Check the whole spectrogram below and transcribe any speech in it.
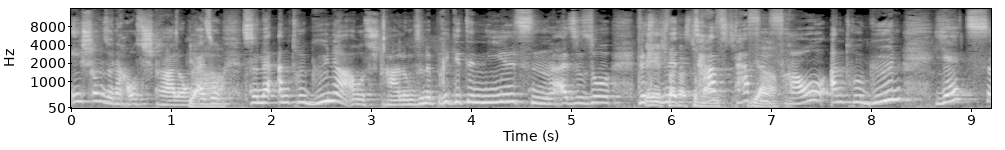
eh schon so eine Ausstrahlung, Ja. also so eine androgyne Ausstrahlung, so eine Brigitte Nielsen, also so wirklich Ich weiß, eine du tough, taffe Ja. Frau, androgyn. Jetzt äh,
